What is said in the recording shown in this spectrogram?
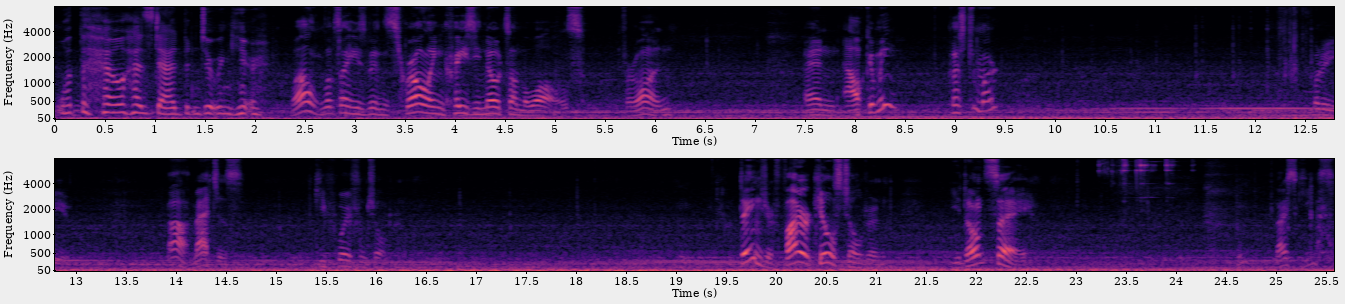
What the hell has Dad been doing here? Well, looks like he's been scrawling crazy notes on the walls, for one. And alchemy? Question mark? What are you? Ah, matches. Keep away from children. Danger! Fire kills children. You don't say. Nice keys.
